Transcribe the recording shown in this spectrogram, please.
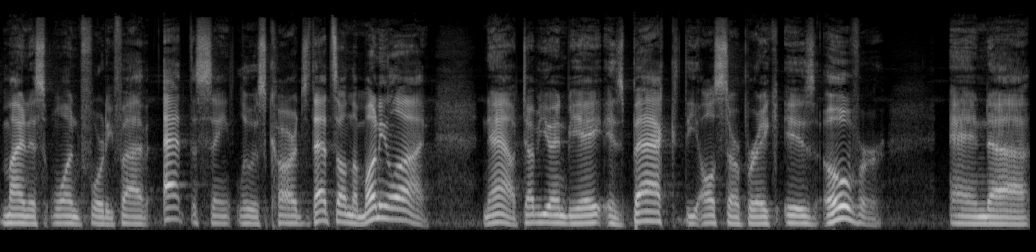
minus 145 at the St. Louis Cards. That's on the money line. Now, WNBA is back. The All Star break is over. And uh,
